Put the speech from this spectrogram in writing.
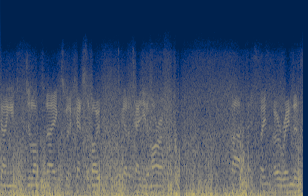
going into Geelong today because we're going to catch the boat to go to Tassie tomorrow. But it's been horrendous.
